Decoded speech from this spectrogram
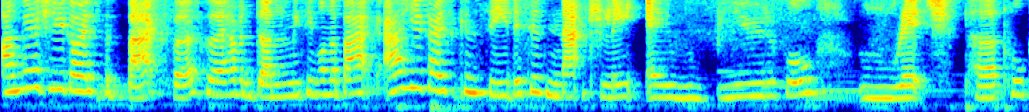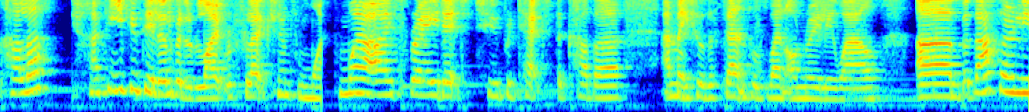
I'm going to show you guys the back first because I haven't done anything on the back. As you guys can see, this is naturally a beautiful, rich purple colour. I think you can see a little bit of light reflection from where, from where I sprayed it to protect the cover and make sure the stencils went on really well. Um, but that's only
